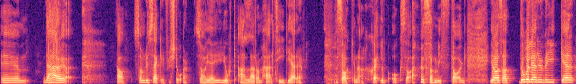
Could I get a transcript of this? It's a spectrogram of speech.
Ehm, det här har jag, ja, som du säkert förstår så har jag ju gjort alla de här tidigare sakerna själv också som misstag. Jag har satt dåliga rubriker,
